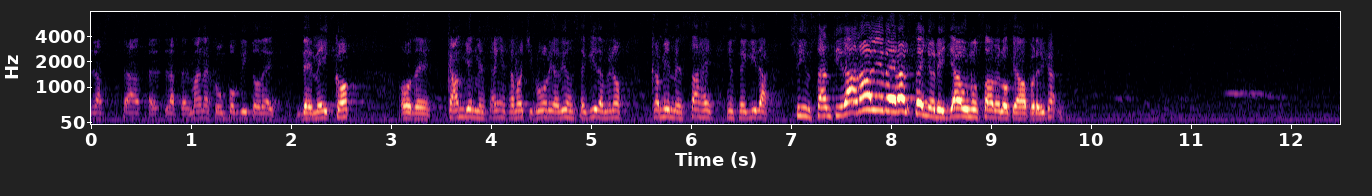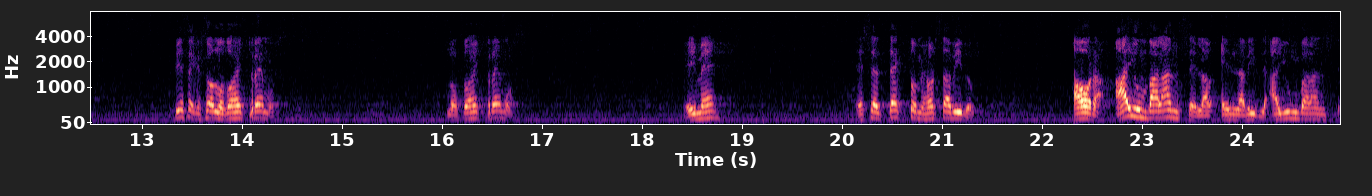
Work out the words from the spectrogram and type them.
las, las, hermanas con un poquito de, de make-up o de cambia el mensaje esa noche, gloria a Dios, enseguida, no, cambia el mensaje enseguida, sin santidad nadie verá al Señor y ya uno sabe lo que va a predicar. Fíjense que son los dos extremos. Los dos extremos. Amén. Es el texto mejor sabido. Ahora, hay un balance en la, Biblia, hay un balance.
